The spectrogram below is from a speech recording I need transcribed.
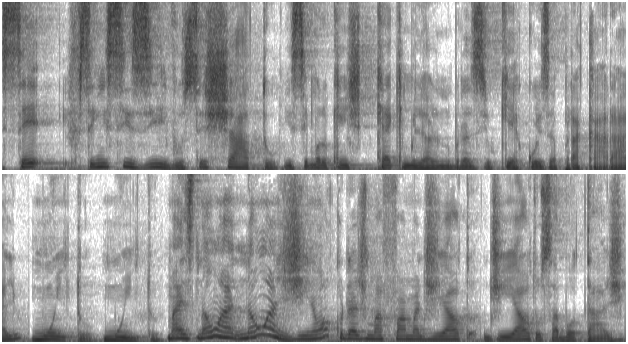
ser, ser incisivo, ser chato em cima do que a gente quer que melhore no Brasil, que é coisa pra caralho, muito, muito. Mas não, não agir, não acordar de uma forma de, auto, de autossabotagem.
